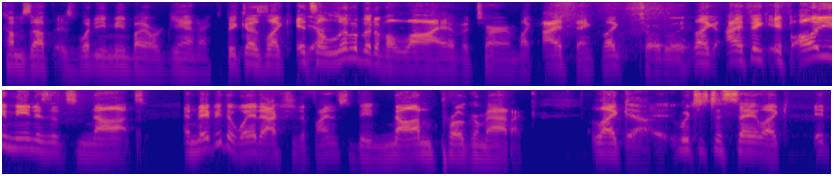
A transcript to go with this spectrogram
comes up is what do you mean by organic? Because like it's yeah. a little bit of a lie of a term. Like I think like totally like I think if all you mean is it's not, and maybe the way to actually define this would be non-programmatic, like yeah. which is to say like it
